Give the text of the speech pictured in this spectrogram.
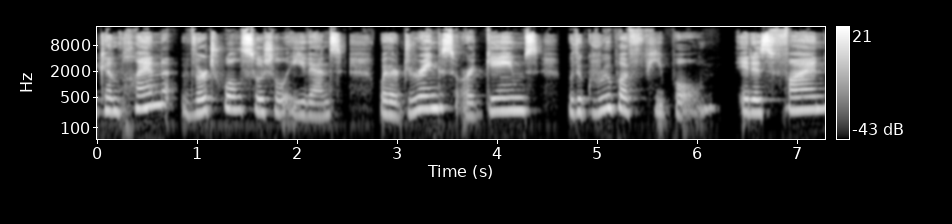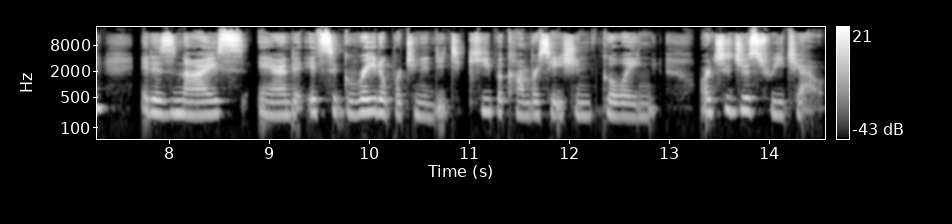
can plan virtual social events, whether drinks or games, with a group of people. It is fun, it is nice, and it's a great opportunity to keep a conversation going or to just reach out.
